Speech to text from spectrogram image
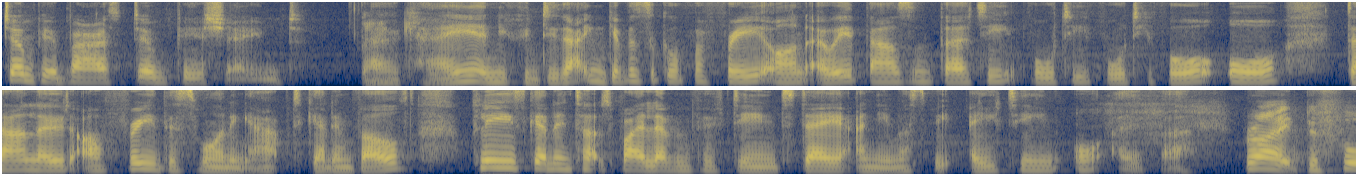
Don't be embarrassed, don't be ashamed. okay, and you can do that. You can give us a call for free on 08000 30 40 44 or download our free This Morning app to get involved. Please get in touch by 11.15 today and you must be 18 or over. Right, before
